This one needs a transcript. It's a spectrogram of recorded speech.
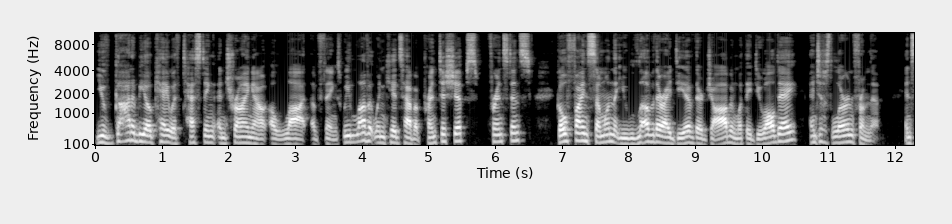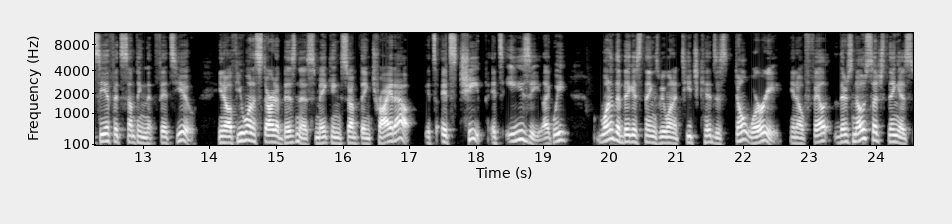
You've got to be okay with testing and trying out a lot of things. We love it when kids have apprenticeships, for instance. Go find someone that you love their idea of their job and what they do all day and just learn from them and see if it's something that fits you you know if you want to start a business making something try it out. It's it's cheap. It's easy. Like we one of the biggest things we want to teach kids is don't worry. You know fail there's no such thing as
